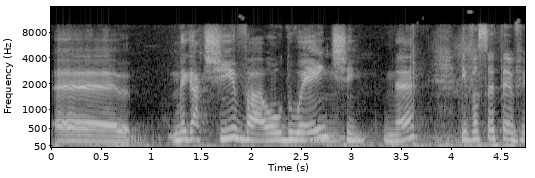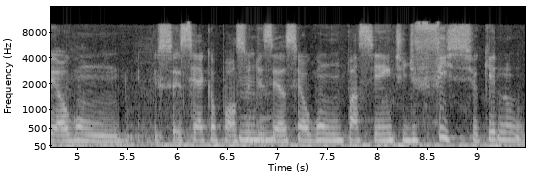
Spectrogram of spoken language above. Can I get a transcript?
É, negativa ou doente, né? E você teve algum, se é que eu posso uhum. dizer assim, algum paciente difícil que não,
